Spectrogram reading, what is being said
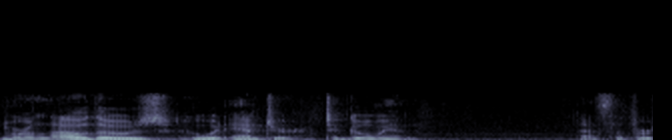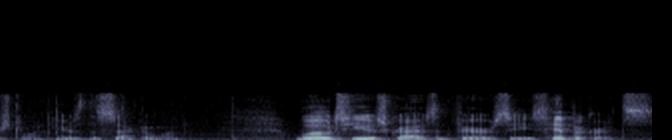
nor allow those who would enter to go in. That's the first one. Here's the second one. Woe to you, scribes and Pharisees, hypocrites!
